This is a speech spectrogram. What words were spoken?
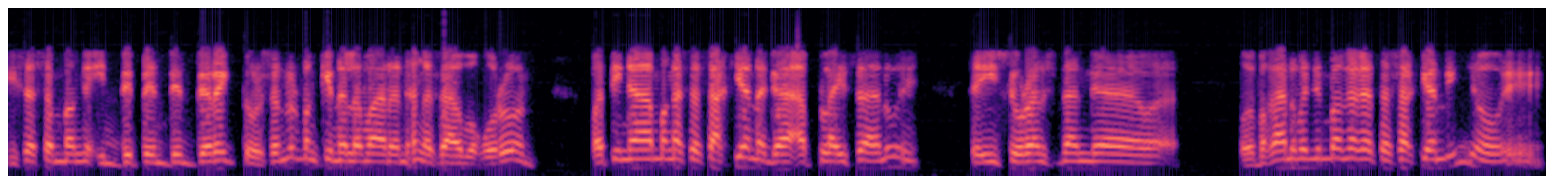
isa sa mga independent directors, ano namang kinalamanan ng asawa ko ron? Pati nga mga sasakyan nag apply sa ano eh, sa insurance ng ah, o baka naman yung mga sasakyan ninyo eh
